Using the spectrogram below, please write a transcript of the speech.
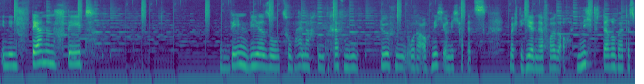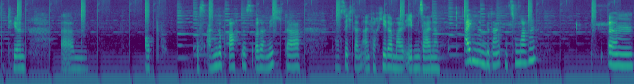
in den Sternen steht, wen wir so zu Weihnachten treffen dürfen oder auch nicht. Und ich habe jetzt möchte hier in der Folge auch nicht darüber diskutieren, ähm, ob das angebracht ist oder nicht. Da darf sich dann einfach jeder mal eben seine eigenen Gedanken zu machen. Ähm,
